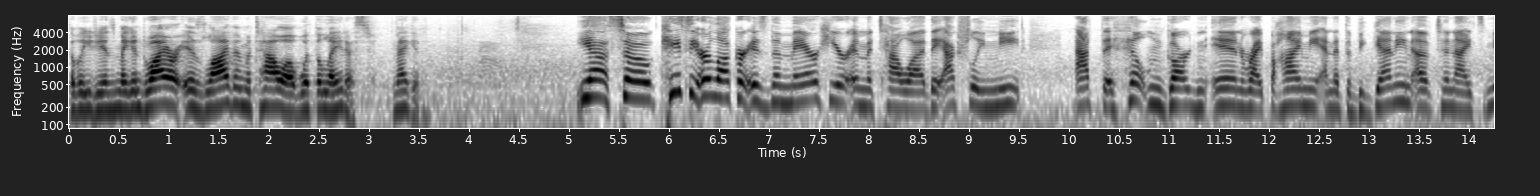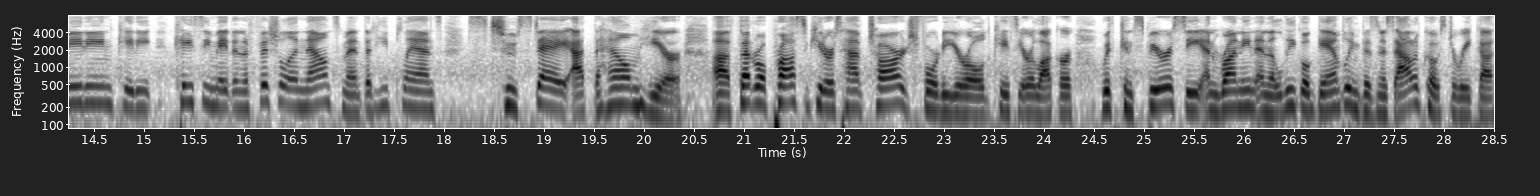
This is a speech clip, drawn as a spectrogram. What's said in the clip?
WGN's Megan Dwyer is live in Mettawa with the latest. Megan. Yeah, so Casey Urlacher is the mayor here in Mettawa. They actually meet at the Hilton Garden Inn right behind me. And at the beginning of tonight's meeting, Katie, Casey made an official announcement that he plans to stay at the helm here. Uh, federal prosecutors have charged 40 year old Casey Urlacher with conspiracy and running an illegal gambling business out of Costa Rica.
